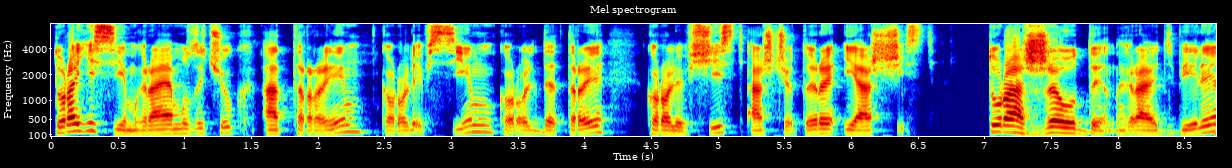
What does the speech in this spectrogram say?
Тура Е7 грає музичук, А3, король F7, король Д3, король F6, H4 і H6. Тура G1 грають білі,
